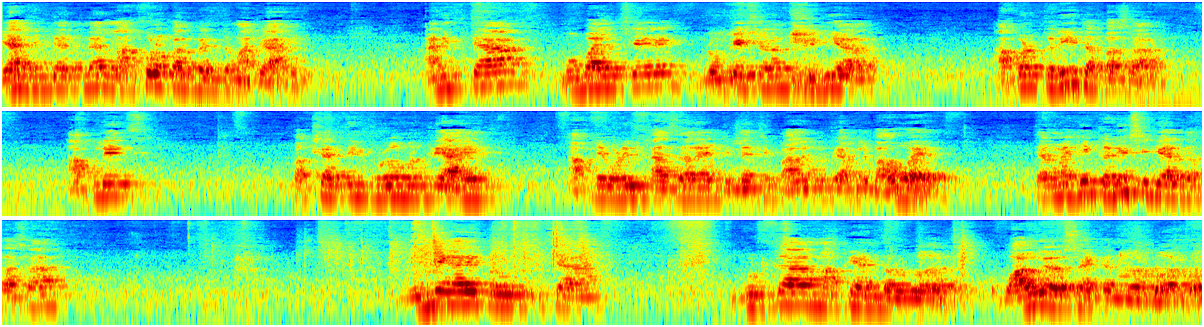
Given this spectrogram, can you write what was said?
या जिल्ह्यातल्या लाखो लोकांपर्यंत माझे आहेत. आणि त्या मोबाईलचे लोकेशन सीडीआर आपण कधीही तपासा. आपलेच पक्षातील गृहमंत्री आहेत आपले वडील खासदार आहेत जिल्ह्याचे पालकमंत्री आपले भाऊ आहेत. त्यामुळे हे कधी सीडीआर तपासा. गुन्हेगारी प्रवृत्तीच्या गुटखा माफियांबरोबर वाळू व्यावसायिकांबरोबर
